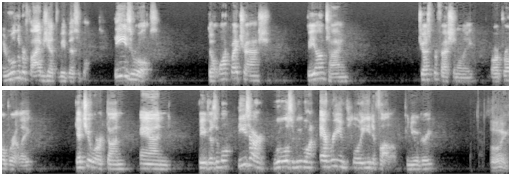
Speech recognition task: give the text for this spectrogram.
And rule number five is you have to be visible. These rules don't walk by trash, be on time, dress professionally or appropriately, get your work done, and be visible. These are rules that we want every employee to follow. Can you agree? Absolutely.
